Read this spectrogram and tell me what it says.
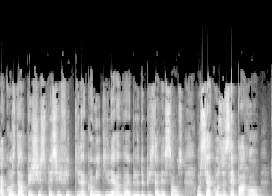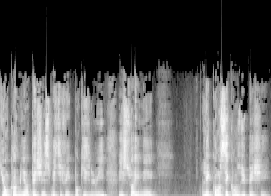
à cause d'un péché spécifique qu'il a commis, qu'il est aveugle depuis sa naissance, ou c'est à cause de ses parents qui ont commis un péché spécifique pour qu'il, lui, il soit né? Les conséquences du péché.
